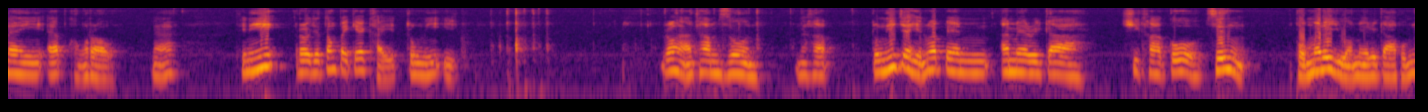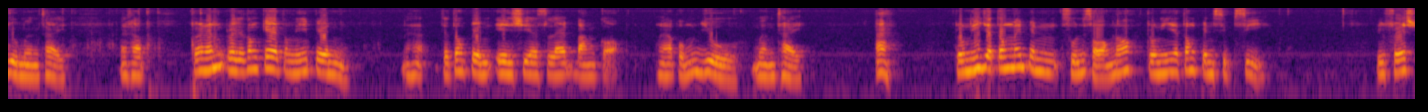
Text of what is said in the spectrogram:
ในแอปของเรานะ ทีนี้เราจะต้องไปแก้ไขตรงนี้อีก เราหา time zone นะครับ ตรงนี้จะเห็นว่าเป็นอเมริกาชิคาโกซึ่งผมไม่ได้อยู่อเมริกา ผมอยู่เมืองไทยนะครับ เพราะฉะนั้นเราจะต้องแก้ตรงนี้เป็นนะฮะ จะต้องเป็นเอเชียสแลดบางกอกนะครับผมอยู่เมืองไทย อะ ตรงนี้จะต้องไม่เป็น 02 เนาะ ตรงนี้จะต้องเป็น 14 refresh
